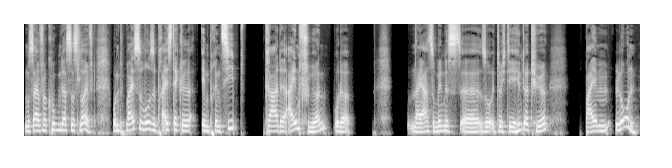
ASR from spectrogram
Muss einfach gucken, dass das läuft. Und weißt du, wo sie Preisdeckel im Prinzip gerade einführen oder naja, zumindest äh, so durch die Hintertür beim Lohn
